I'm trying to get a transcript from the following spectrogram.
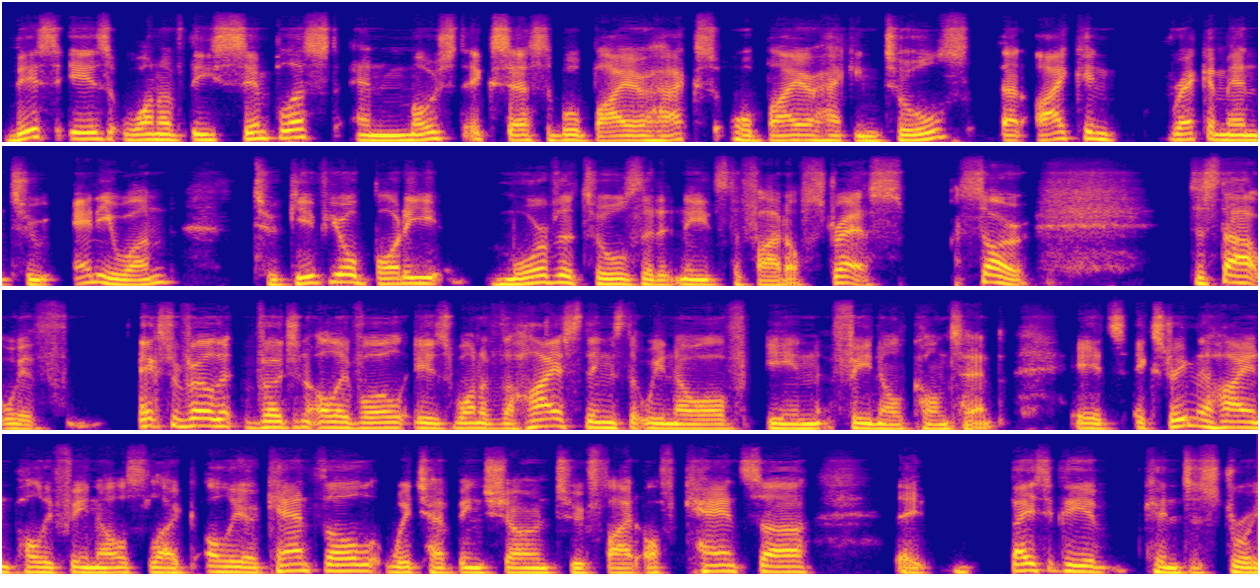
This is one of the simplest and most accessible biohacks or biohacking tools that I can recommend to anyone to give your body more of the tools that it needs to fight off stress. So, to start with, extra virgin olive oil is one of the highest things that we know of in phenol content. It's extremely high in polyphenols like oleocanthal, which have been shown to fight off cancer. It basically can destroy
